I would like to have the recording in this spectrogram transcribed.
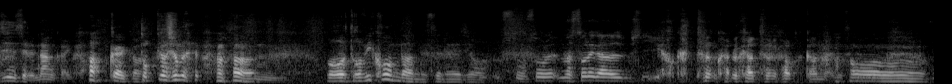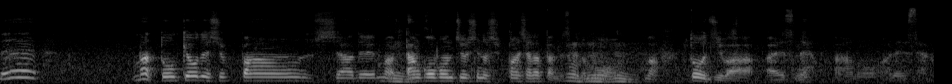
人生で何回か。何回か。突拍子もない、うん。お飛び込んだんですねじゃそうそれまあ、それが良かったのか悪かったのか分かんないですけあど。うんでまあ、東京で出版社で、まあうん、単行本中心の出版社だったんですけども、まあ、当時はあれですねあのあれですよあの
